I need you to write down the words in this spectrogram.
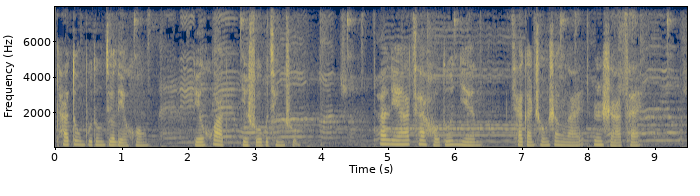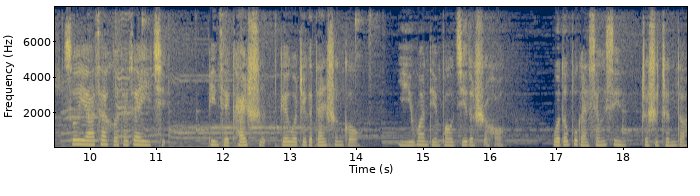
他动不动就脸红，连话也说不清楚。暗恋阿菜好多年，才敢冲上来认识阿菜，所以阿菜和他在一起，并且开始给我这个单身狗以一万点暴击的时候，我都不敢相信这是真的。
